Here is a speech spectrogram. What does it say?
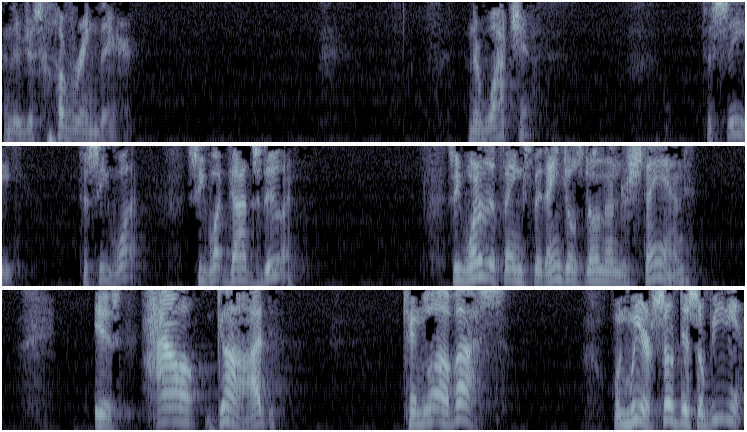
And they're just hovering there. And they're watching to see. To see what? See what God's doing. See, one of the things that angels don't understand is how God can love us when we are so disobedient.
